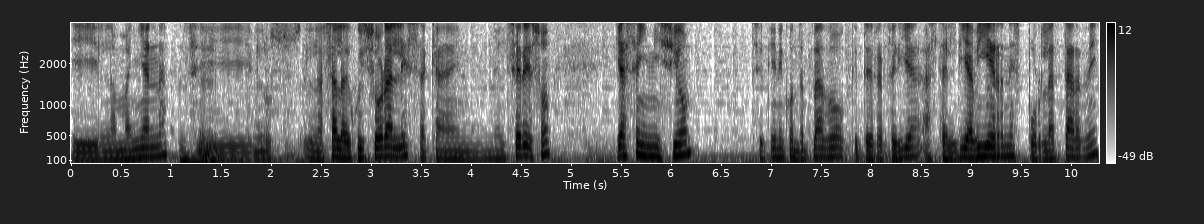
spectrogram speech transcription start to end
En la mañana, se- en, los- en la sala de juicios orales, acá en el Cerezo, ya se inició, se tiene contemplado que te refería hasta el día viernes por la tarde,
